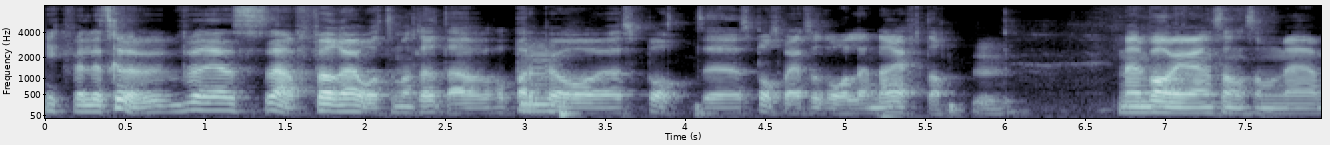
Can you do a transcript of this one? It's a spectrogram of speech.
gick väl, jag tror det var så här, förra året som man slutade och hoppade på sport, eh, sportchefsrollen därefter. Men var ju en sån som eh,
